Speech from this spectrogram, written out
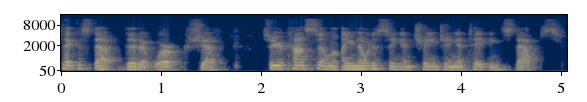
Take a step. Did it work? Shift. So you're constantly noticing and changing and taking steps.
